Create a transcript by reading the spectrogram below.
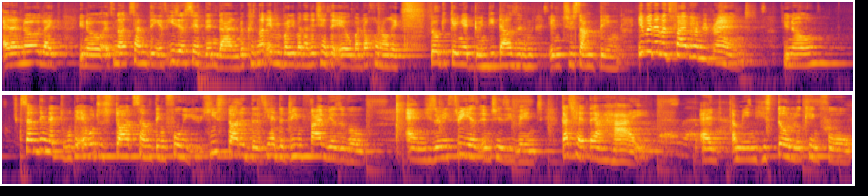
And I know, like, you know, it's not something, it's easier said than done because not everybody, but not get 20,000 into something, even if it's 500 rand, you know. Something that will be able to start something for you. He started this, he had the dream five years ago, and he's already three years into his event. There high. And I mean, he's still looking for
